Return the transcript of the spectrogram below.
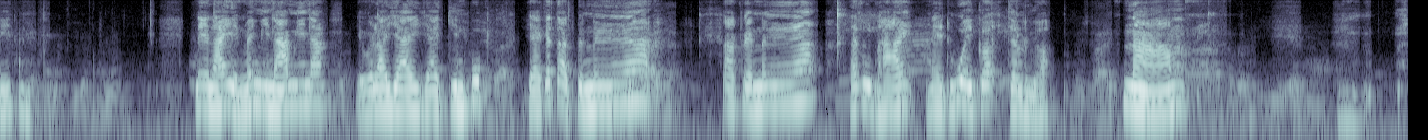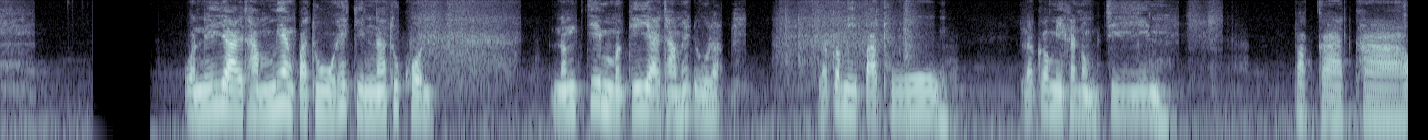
นิดเนี่ยนะเห็นไม่มีน้ำนี้นะ เดี๋ยวเวลายายยายกินปุ๊บยายก็ตักแต่เนื้อ ตักแต่เนื้อ และสุดท้ายในถ้วยก็จะเหลือ น้ำวันนี้ยายทำเมี่ยงปลาทูให้กินนะทุกคน น้ำจิ้มเมื่อกี้ยายทำให้ดูแล้ว แล้วก็มีปลาทู แล้วก็มีขนมจีน ผักกาดขาว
